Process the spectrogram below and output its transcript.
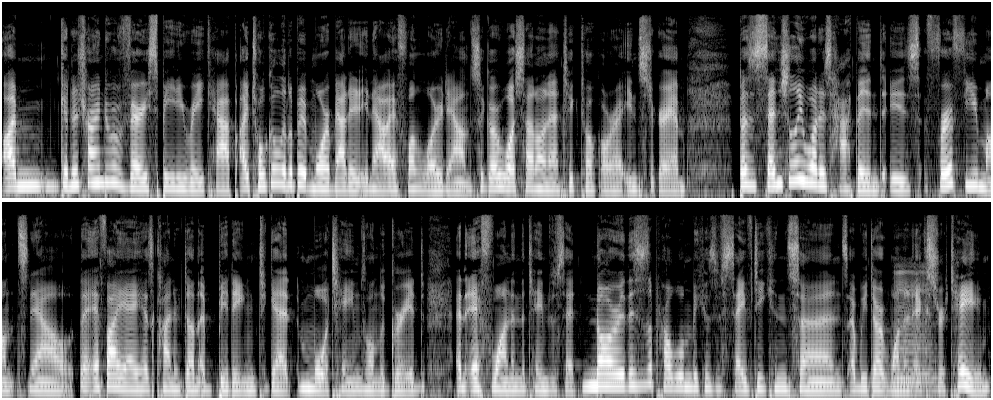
I'm going to try and do a very speedy recap. I talk a little bit more about it in our F1 lowdown, so go watch that on our TikTok or our Instagram. But essentially, what has happened is for a few months now, the FIA has kind of done a bidding to get more teams on the grid. And F1 and the teams have said, no, this is a problem because of safety concerns and we don't want an mm. extra team.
